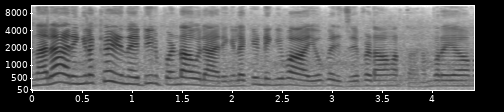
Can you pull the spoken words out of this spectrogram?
എന്നാലും ആരെങ്കിലൊക്കെ എഴുന്നേറ്റ് ഇരിപ്പുണ്ടാവില്ല ആരെങ്കിലൊക്കെ ഉണ്ടെങ്കിൽ വായോ പരിചയപ്പെടാൻ വർത്താനം പറയാം.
